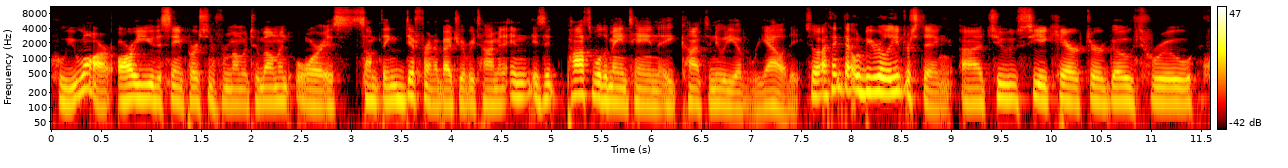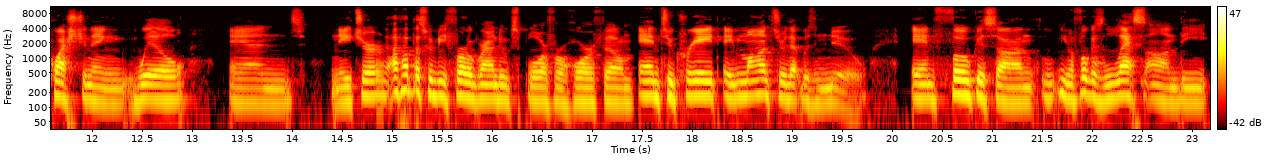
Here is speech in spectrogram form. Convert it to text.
who you are? Are you the same person from moment to moment, or is something different about you every time? And, and is it possible to maintain a continuity of reality? So I think that would be really interesting uh, to see a character go through questioning will and nature. I thought this would be fertile ground to explore for a horror film and to create a monster that was new and focus on, you know, focus less on the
